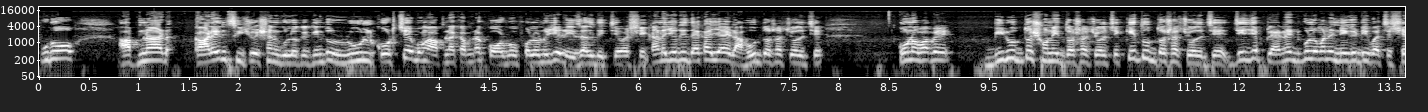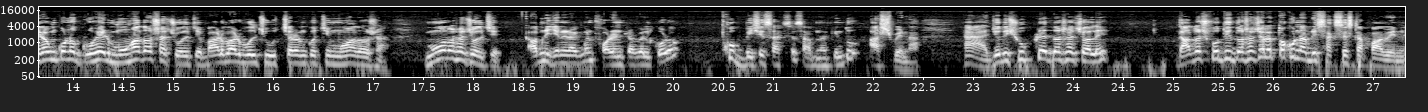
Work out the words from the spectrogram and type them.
পুরো আপনার কারেন্ট সিচুয়েশানগুলোকে কিন্তু রুল করছে এবং আপনাকে আপনার কর্মফল অনুযায়ী রেজাল্ট দিচ্ছে। এবার সেখানে যদি দেখা যায় রাহুর দশা চলছে, কোনোভাবে বিরুদ্ধ শনির দশা চলছে, কেতুর দশা চলছে, যে যে প্ল্যানেটগুলো মানে নেগেটিভ আছে, সেরকম কোনো গ্রহের মহাদশা চলছে, বারবার বলছি, উচ্চারণ করছি মহাদশা মহাদশা চলছে, আপনি জেনে রাখবেন ফরেন ট্রাভেল করো খুব বেশি সাকসেস আপনার কিন্তু আসবে না। হ্যাঁ যদি শুক্রের দশা চলে, দ্বাদশপতির দশা চলে, তখন আপনি সাকসেসটা পাবেন।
